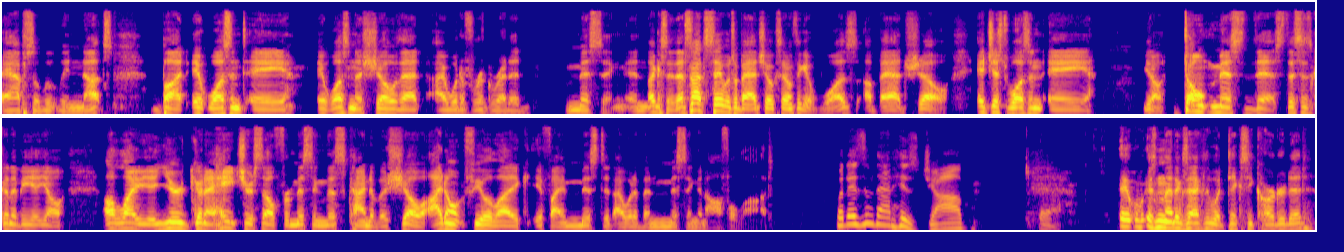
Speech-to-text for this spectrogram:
absolutely nuts. But it wasn't a it wasn't a show that I would have regretted missing. And like I said, that's not to say it was a bad show because I don't think it was a bad show. It just wasn't a you know don't miss this. This is going to be you know a light. You're going to hate yourself for missing this kind of a show. I don't feel like if I missed it, I would have been missing an awful lot. But isn't that his job? Yeah. It, isn't that exactly what Dixie Carter did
